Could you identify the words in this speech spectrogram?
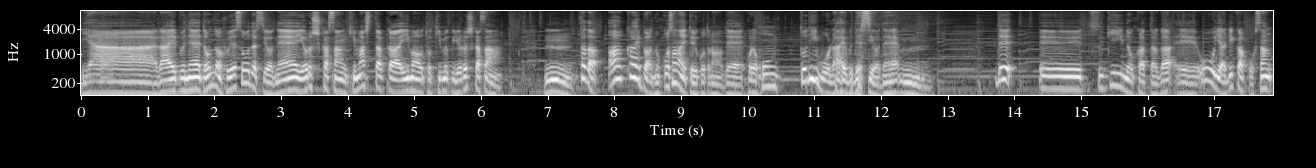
いやー、ライブね、どんどん増えそうですよね。ヨルシカさん来ましたか？今をときめくヨルシカさん。うん、ただ、アーカイブは残さないということなので、これ本当にもうライブですよね。うん、で、えー、次の方が、えー、大谷理香子さん、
